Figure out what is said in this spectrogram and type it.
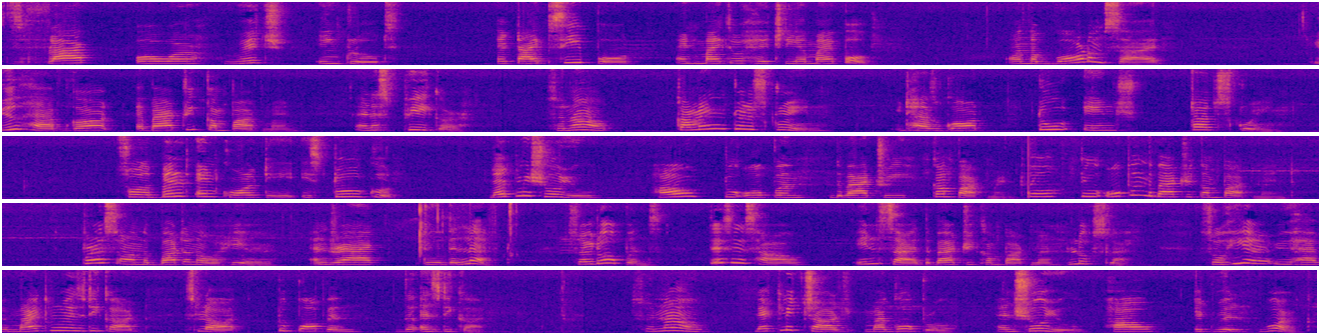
there's a flap over which includes a Type-C port and micro HDMI port. On the bottom side, you have got a battery compartment and a speaker. So now, coming to the screen, it has got 2 inch touchscreen. So the built-in quality is too good. Let me show you how to open the battery compartment. So to open the battery compartment, press on the button over here and drag to the left. So it opens. This is how inside the battery compartment looks like. So here you have a micro SD card slot to pop in the SD card. So now let me charge my GoPro and show you how it will work.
